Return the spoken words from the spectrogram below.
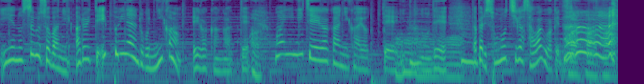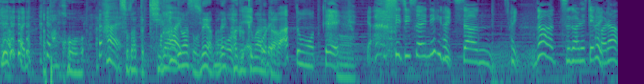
家のすぐそばに歩いて1分以内のところに2館映画館があってはい。毎日映画館に通っていたのであやっぱりその血が騒ぐわけです。よ やっぱり。やっぱこうはい。育った血がありますもんね、やっぱねもう育まれた。これはと思って、で実際ね樋口さんはい。が継がれてから、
